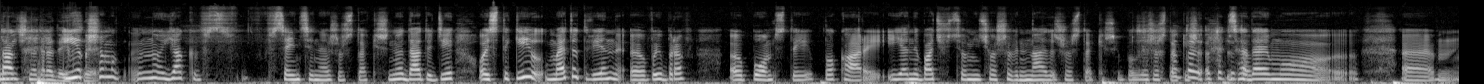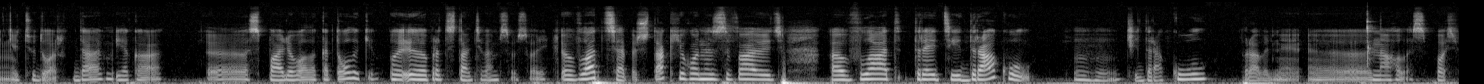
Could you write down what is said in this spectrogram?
так. традиція. І якщо ми ну як в, в сенсі не жорстокіше, ну да, тоді ось такий метод він е, вибрав е, помсти, покари. І я не бачу в цьому нічого, що він найжорстокіший, були жорстокіші. Ну, та- Згадаємо е, е, Тюдор, да, яка. Е, Спалювала католиків, е, протестантів, I'm so sorry. Е, Влад Цепеш, так його називають е, Влад Третій Дракул, Угу. чи дракул, правильний е, наголос. Ось.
